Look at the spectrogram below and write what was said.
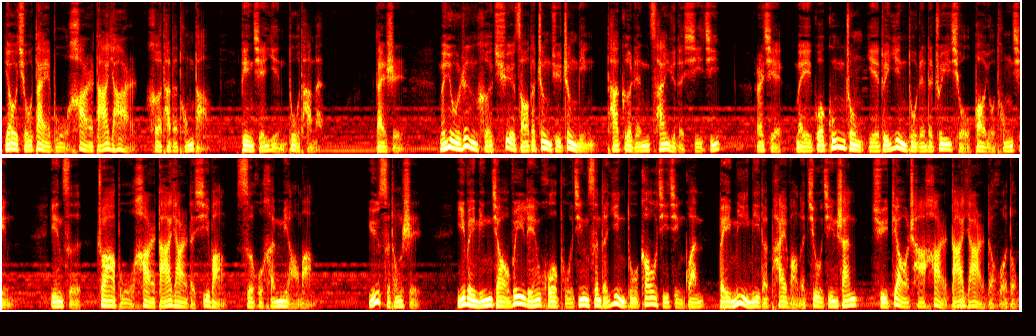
要求逮捕哈尔达雅尔和他的同党，并且引渡他们，但是没有任何确凿的证据证明他个人参与了袭击，而且美国公众也对印度人的追求抱有同情，因此抓捕哈尔达雅尔的希望似乎很渺茫。与此同时，一位名叫威廉霍普金森的印度高级警官被秘密地派往了旧金山去调查哈尔达雅尔的活动，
